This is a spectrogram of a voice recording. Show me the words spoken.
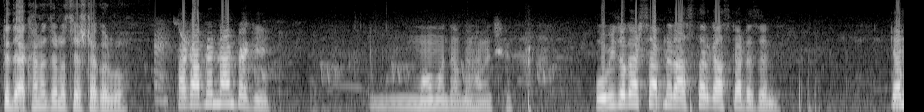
একটু দেখানোর জন্য চেষ্টা করব। কাকা আপনার নামটা কি? মোহাম্মদ আব্দুল হামিদ শেখ। অভিযোগ আসছে আপনি রাস্তার গাছ কাটেছেন। কেন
